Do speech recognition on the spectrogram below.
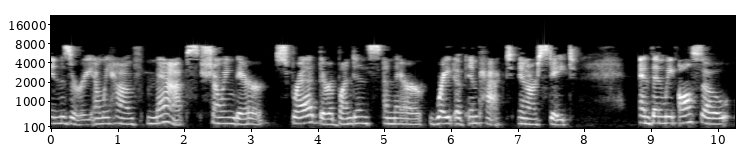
in Missouri. And we have maps showing their spread, their abundance, and their rate of impact in our state. And then we also,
